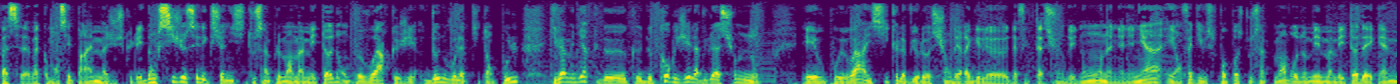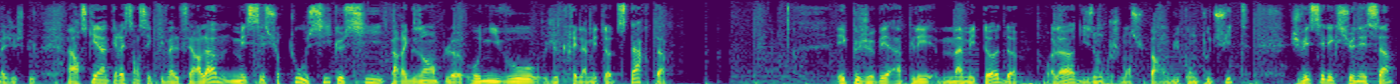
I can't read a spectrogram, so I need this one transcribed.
va commencer par M majuscule. Et donc si je sélectionne ici tout simplement ma méthode, on peut voir que j'ai de nouveau la petite ampoule qui va me dire que de, corriger la violation de nom. Et vous pouvez voir ici que la violation des règles d'affectation des noms, et en fait il se propose tout simplement de renommer ma méthode avec M majuscule. Alors ce qui est intéressant c'est qu'il va le faire là, mais c'est surtout aussi que si par exemple au niveau je crée la méthode start, et que je vais appeler ma méthode. Voilà, disons que je m'en suis pas rendu compte tout de suite. Je vais sélectionner ça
